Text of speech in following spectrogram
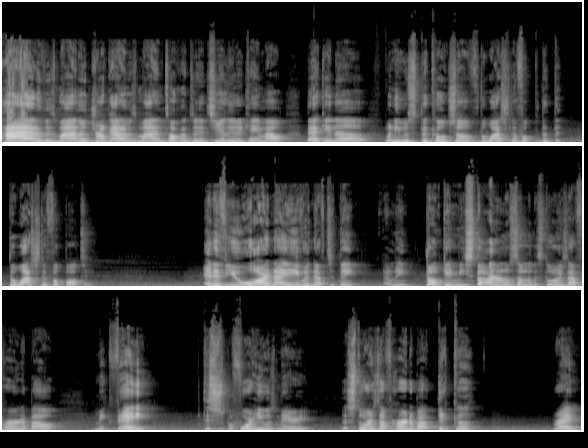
high out of his mind or drunk out of his mind talking to a cheerleader came out back in uh when he was the coach of the Washington football the, the Washington football team. And if you are naive enough to think, I mean, don't get me started on some of the stories I've heard about McVay. This is before he was married the stories I've heard about Ditka, right?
